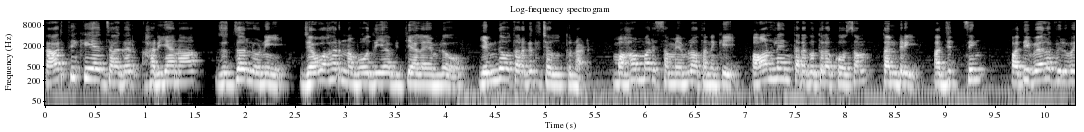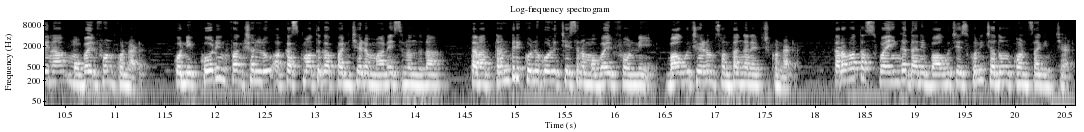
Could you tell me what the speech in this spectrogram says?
కార్తికేయ జాగర్ హర్యానా జుజ్జర్లోని జవహర్ నవోదయ విద్యాలయంలో ఎనిమిదవ తరగతి చదువుతున్నాడు. మహమ్మారి సమయంలో అతనికి ఆన్లైన్ తరగతుల కోసం తండ్రి అజిత్ సింగ్ పదివేల విలువైన మొబైల్ ఫోన్ కొన్నాడు. కొన్ని కోడింగ్ ఫంక్షన్లు అకస్మాత్తుగా పనిచేయడం మానేసినందున తన తండ్రి కొనుగోలు చేసిన మొబైల్ ఫోన్ని బాగు చేయడం సొంతంగా నేర్చుకున్నాడు. తర్వాత స్వయంగా దాన్ని బాగు చేసుకుని చదువు కొనసాగించాడు.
